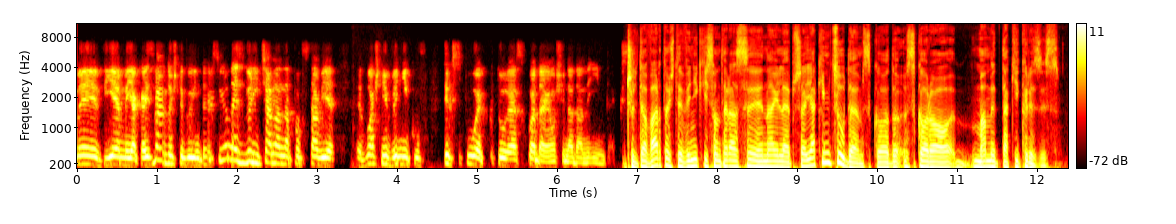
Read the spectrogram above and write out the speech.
My wiemy, jaka jest wartość tego indeksu i ona jest wyliczana na podstawie właśnie wyników tych spółek, które składają się na dany indeks. Czyli ta wartość, te wyniki są teraz y, najlepsze. Jakim cudem, skoro, skoro mamy taki kryzys?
